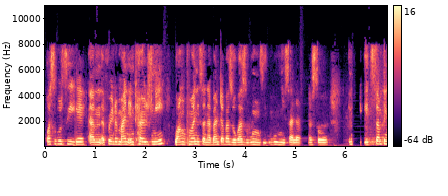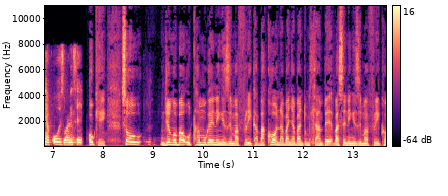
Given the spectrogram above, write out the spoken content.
kwasukuthi ke um a friend of mine encouraged me wangixhumanisa nabantu abazokwazi ukungisa la. So it's something I've always wanted. Okay so njengoba uqhamuka eningizimu Afrika bakhona abanye abantu mhlambe baseningizimu Afrika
